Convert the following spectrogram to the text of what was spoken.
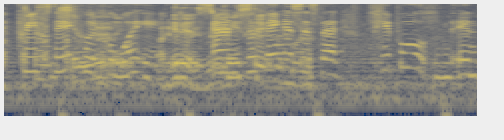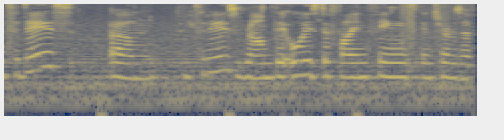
pre statehood Hawaii. I It know, is. I And the thing is, is that people in today's um, in today's realm, they always define things in terms of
